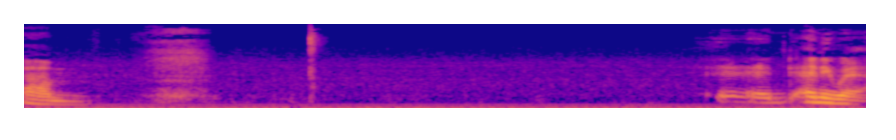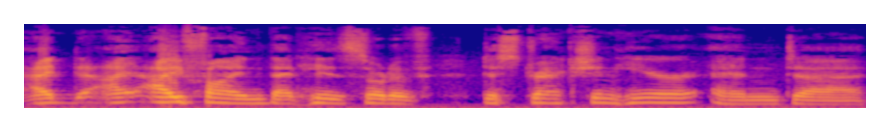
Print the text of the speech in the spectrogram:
um, anyway, I, I, I, find that his sort of distraction here and uh,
